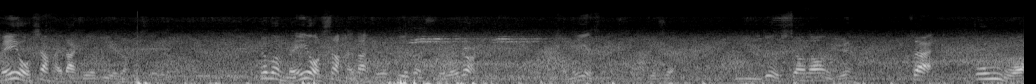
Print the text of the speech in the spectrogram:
没有上海大学的毕业证和学位证。那么没有上海大学的毕业证、学位证什么意思？就是你就相当于在中国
